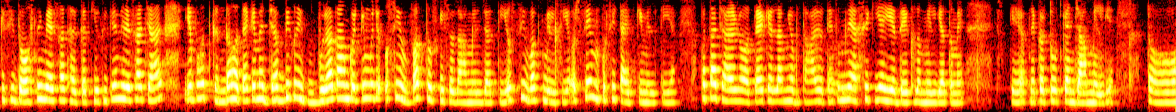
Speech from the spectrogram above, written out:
کسی دوست نے میرے ساتھ حرکت کی کیونکہ میرے ساتھ، یار، یہ بہت گندا ہوتا ہے کہ میں جب بھی کوئی برا کام کرتی ہوں، مجھے اسی وقت اس کی سزا مل جاتی ہے، اسی وقت ملتی ہے اور سیم اسی ٹائپ کی ملتی ہے۔ پتہ چل رہا ہوتا ہے کہ اللہ میاں بتا رہے ہوتے ہیں، تم نے ایسے کیا، یہ دیکھ لو، مل گیا تمہیں۔ اس کے اپنے کرتوت کے انجام مل گئے تو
